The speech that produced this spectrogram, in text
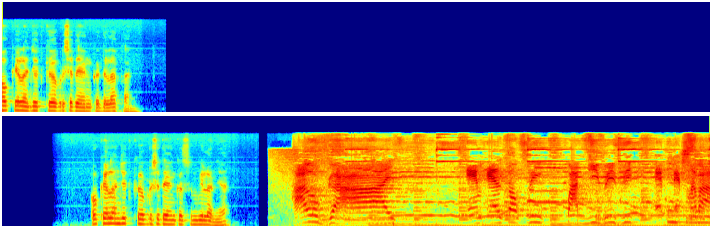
Oke lanjut ke presiden yang ke-8 Oke lanjut ke presiden yang ke-9 ya Halo guys. ML Toxic PUBG Berisik FF Naba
